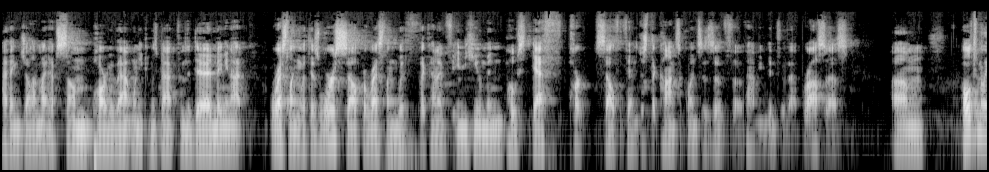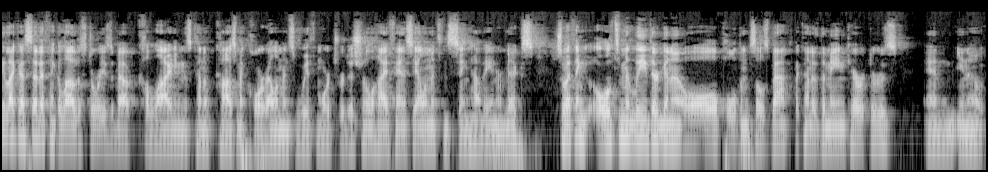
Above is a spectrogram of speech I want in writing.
I think Jon might have some part of that when he comes back from the dead. Maybe not wrestling with his worst self, but wrestling with the kind of inhuman post-death part self of him, just the consequences of, of having been through that process. Um, ultimately, like I said, I think a lot of the story is about colliding this kind of cosmic horror elements with more traditional high fantasy elements and seeing how they intermix. So I think ultimately they're gonna all pull themselves back, the kind of the main characters, and you know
